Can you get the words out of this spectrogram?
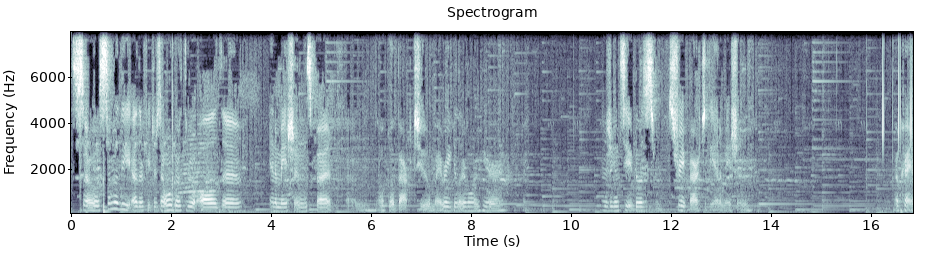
so some of the other features, I won't go through all the animations, but um, I'll go back to my regular one here. As you can see, it goes straight back to the animation. Okay,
